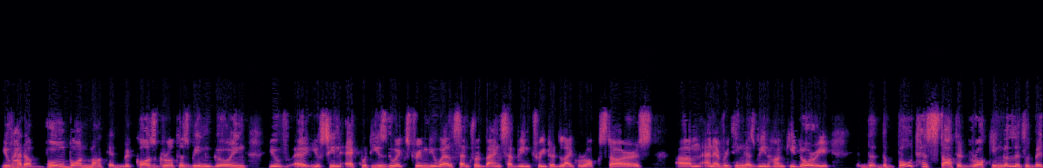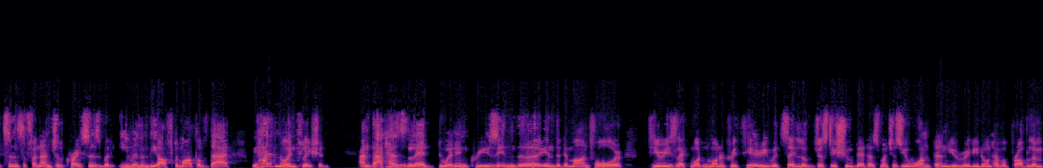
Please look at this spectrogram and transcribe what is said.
you've had a bull bond market because growth has been going. You've uh, you've seen equities do extremely well. Central banks have been treated like rock stars. Um, and everything has been hunky dory. The, the boat has started rocking a little bit since the financial crisis, but even in the aftermath of that, we had no inflation. And that has led to an increase in the in the demand for theories like modern monetary theory which say look just issue debt as much as you want and you really don't have a problem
